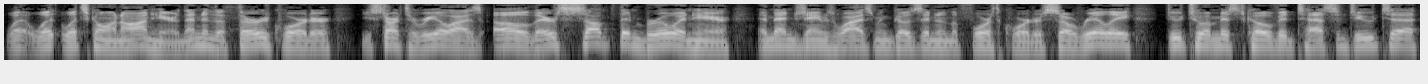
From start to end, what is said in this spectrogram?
what, what what's going on here? Then in the third quarter, you start to realize, oh, there's something brewing here. And then James Wiseman goes in in the fourth quarter. So really, due to a missed COVID test, due to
